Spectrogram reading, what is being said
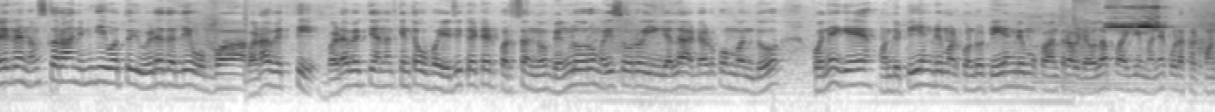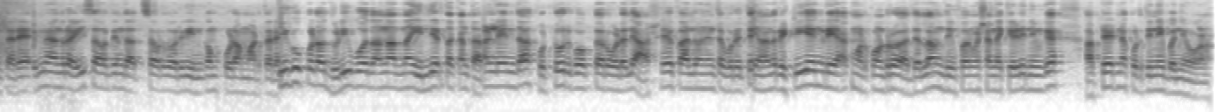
ಸ್ನೇಹಿತರೆ, ನಮಸ್ಕಾರ. ನಿಮಗೆ ಇವತ್ತು ಈ ವಿಡಿಯೋದಲ್ಲಿ ಒಬ್ಬ ಬಡ ವ್ಯಕ್ತಿ ಬಡ ವ್ಯಕ್ತಿ ಅನ್ನೋದಕ್ಕಿಂತ ಒಬ್ಬ ಎಜುಕೇಟೆಡ್ ಪರ್ಸನ್ನು ಬೆಂಗಳೂರು, ಮೈಸೂರು ಹಿಂಗೆಲ್ಲ ಅಡ್ಡಾಡ್ಕೊಂಡ್ಬಂದು ಕೊನೆಗೆ ಒಂದು ಟೀ ಅಂಗಡಿ ಮಾಡಿಕೊಂಡು ಟೀ ಅಂಗಡಿ ಮುಖಾಂತರ ಡೆವಲಪ್ ಆಗಿ ಮನೆ ಕೂಡ ಕಟ್ಕೊತಾರೆ. ಕಡಿಮೆ ಅಂದ್ರೆ ಐದು ಸಾವಿರದಿಂದ ಹತ್ತು ಸಾವಿರದವರೆಗೆ ಇನ್ಕಮ್ ಕೂಡ ಮಾಡ್ತಾರೆ. ಈಗೂ ಕೂಡ ದುಡಿಬೋದು ಅನ್ನೋದನ್ನ ಇಲ್ಲಿರ್ತಕ್ಕಂಥ ಅರಳಿಯಿಂದ ಕೊಟ್ಟೂರಿಗೆ ಹೋಗ್ತಾ ರೋಡಲ್ಲಿ ಆಶ್ರಯ ಕಾಲೋನಿ ಅಂತ ಬರುತ್ತೆ. ಅಂದ್ರೆ ಟೀ ಅಂಗಡಿ ಯಾಕೆ ಮಾಡ್ಕೊಂಡ್ರು? ಅದೆಲ್ಲ ಒಂದು ಇನ್ಫಾರ್ಮೇಷನ್ನ ಕೇಳಿ ನಿಮಗೆ ಅಪ್ಡೇಟ್ನ ಕೊಡ್ತೀನಿ. ಬನ್ನಿ ಹೋಗೋಣ.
